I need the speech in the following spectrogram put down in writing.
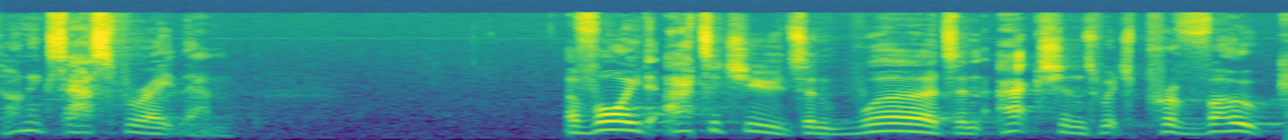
Don't exasperate them. Avoid attitudes and words and actions which provoke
